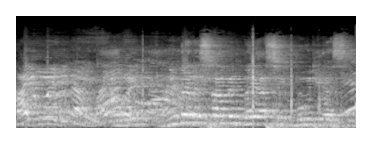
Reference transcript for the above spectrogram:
Vai um, Nina. Vai um. Nimmer sabe bem assim, muri assim.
